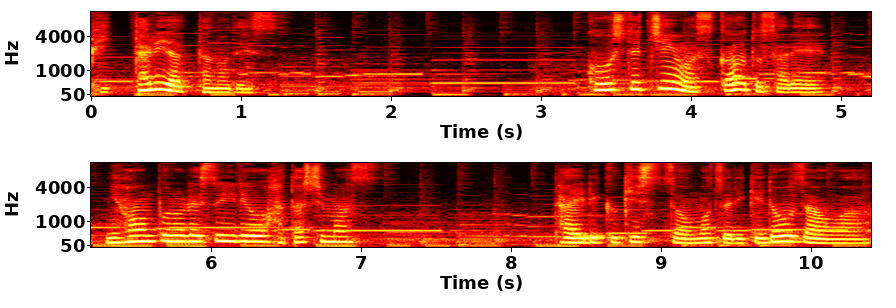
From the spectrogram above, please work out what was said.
ぴったりだったのです。こうしてチンはスカウトされ、日本プロレス入りを果たします。大陸気質を持つ力道山は、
